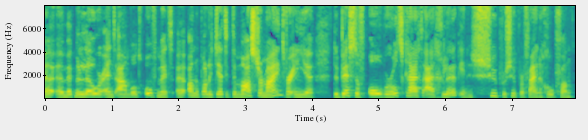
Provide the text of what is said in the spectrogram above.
uh, uh, met mijn lower end aanbod of met uh, Unapologetic the Mastermind, waarin je de best of all worlds krijgt eigenlijk in een super super fijne groep van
